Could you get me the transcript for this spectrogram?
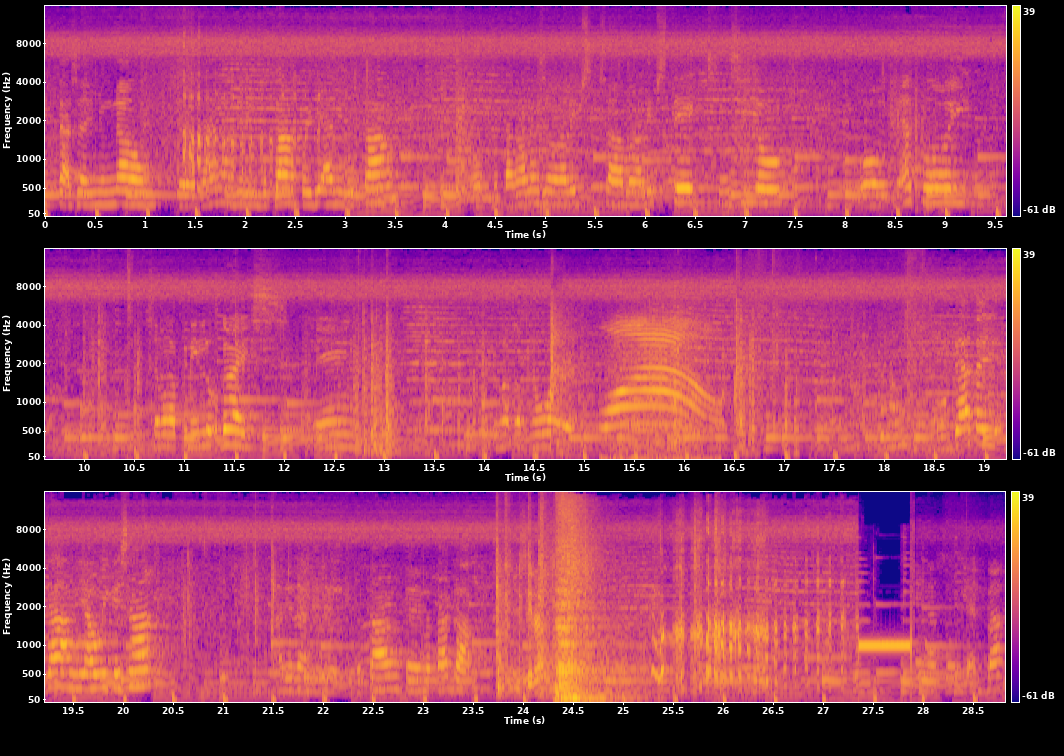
kita sa inyong naong. Pero dahil ang galing butang, pwede ani butang. O butanganan sa mga lips sa mga lipstick, sensiyo, o apoy, sa mga pinilo guys. And mga ka-drawer. Wow! O datay da ang yawi guys ha. Ari ra dili butang kay matagak. Isira? Yan atong i-unbox,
